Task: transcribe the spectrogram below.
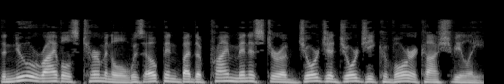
The new arrivals terminal was opened by the Prime Minister of Georgia Georgi Kvirikashvili,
